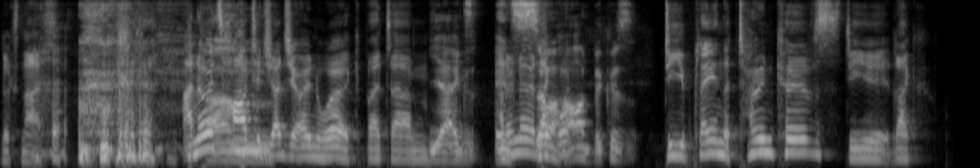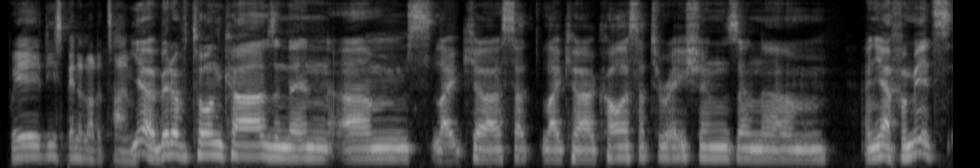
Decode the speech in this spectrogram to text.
looks nice? I know it's hard to judge your own work, but um, yeah ex- don't it's know, so like, what- hard because do you play in the tone curves? Do you like where do you spend a lot of time? Yeah, a bit of tone curves and then um like uh sat- like uh, color saturations and um and yeah, for me it's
